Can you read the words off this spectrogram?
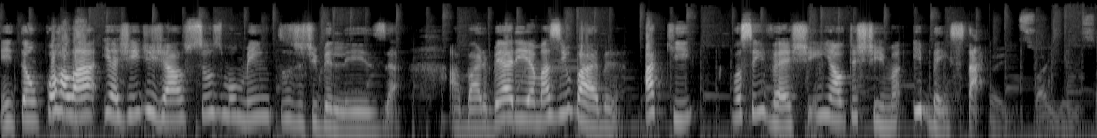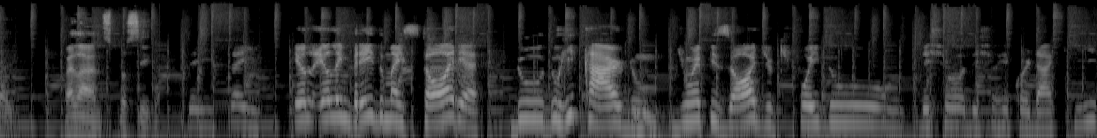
Então corra lá e agende já os seus momentos de beleza. A barbearia Mazinho Barber. Aqui você investe em autoestima e bem-estar. É isso aí, é isso aí. Vai lá, Anderson, prossiga. É isso aí. Eu, eu lembrei de uma história do, do Ricardo, Hum. de um episódio que foi do. Deixa eu, deixa eu recordar aqui.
